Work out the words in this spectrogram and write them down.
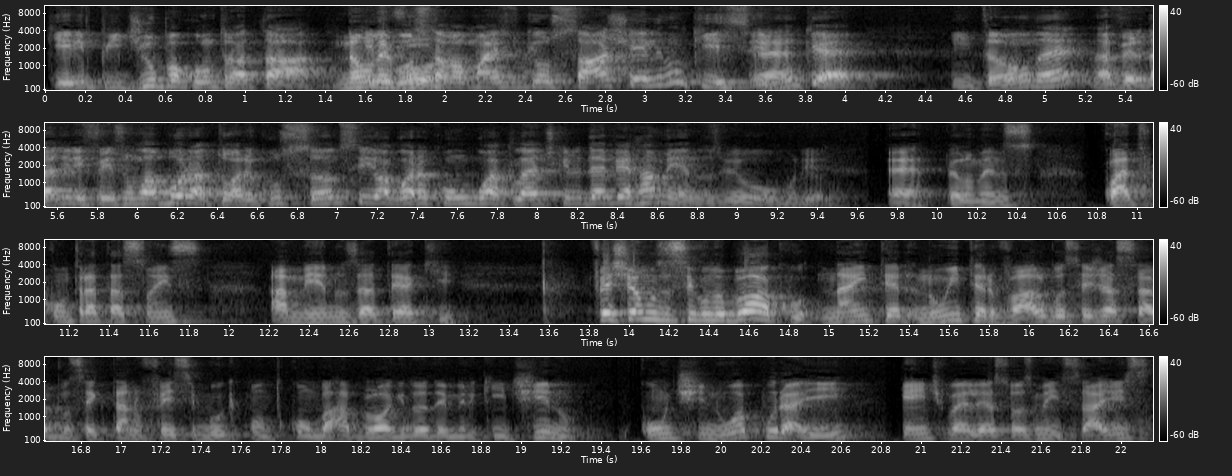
que ele pediu pra contratar, Não ele levou. gostava mais do que o Sacha, ele não quis, ele É. não quer. Então, né, na verdade ele fez um laboratório com o Santos e agora com o Atlético ele deve errar menos, viu, Murilo? É, pelo menos quatro contratações a menos até aqui. Fechamos o segundo bloco. Inter... No intervalo, você já sabe, você que está no facebook.com.br blog do Ademir Quintino, continua por aí e a gente vai ler as suas mensagens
